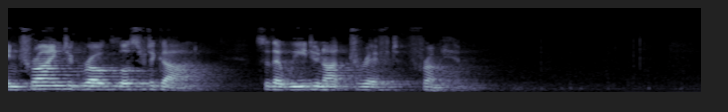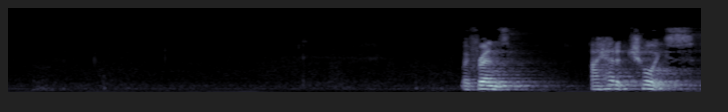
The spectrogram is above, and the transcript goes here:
in trying to grow closer to God so that we do not drift from Him. My friends, I had a choice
